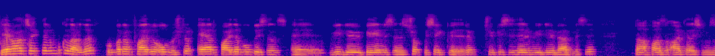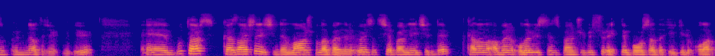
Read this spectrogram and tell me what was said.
Benim anlatacaklarım bu kadardı. Umarım fayda olmuştur. Eğer fayda bulduysanız e, videoyu beğenirseniz çok teşekkür ederim. Çünkü sizlerin videoyu beğenmesi daha fazla arkadaşımızın önüne atacak videoyu. E, bu tarz kazançlar için de launch haberleri, ön satış haberleri için de kanala abone olabilirsiniz. Ben çünkü sürekli borsada ilgili olan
